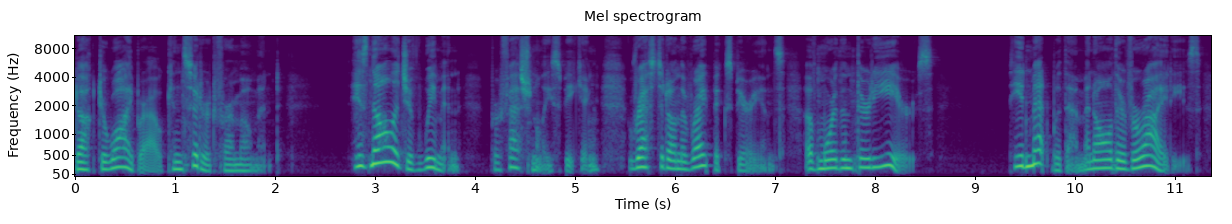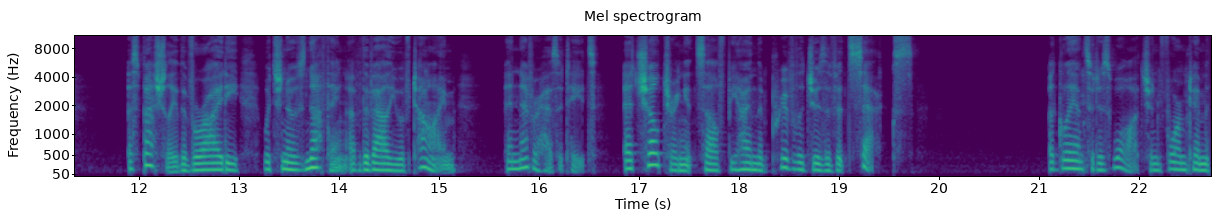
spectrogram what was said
Dr. Wybrow considered for a moment. His knowledge of women, professionally speaking, rested on the ripe experience of more than thirty years. He had met with them in all their varieties, especially the variety which knows nothing of the value of time and never hesitates at sheltering itself behind the privileges of its sex. A glance at his watch informed him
